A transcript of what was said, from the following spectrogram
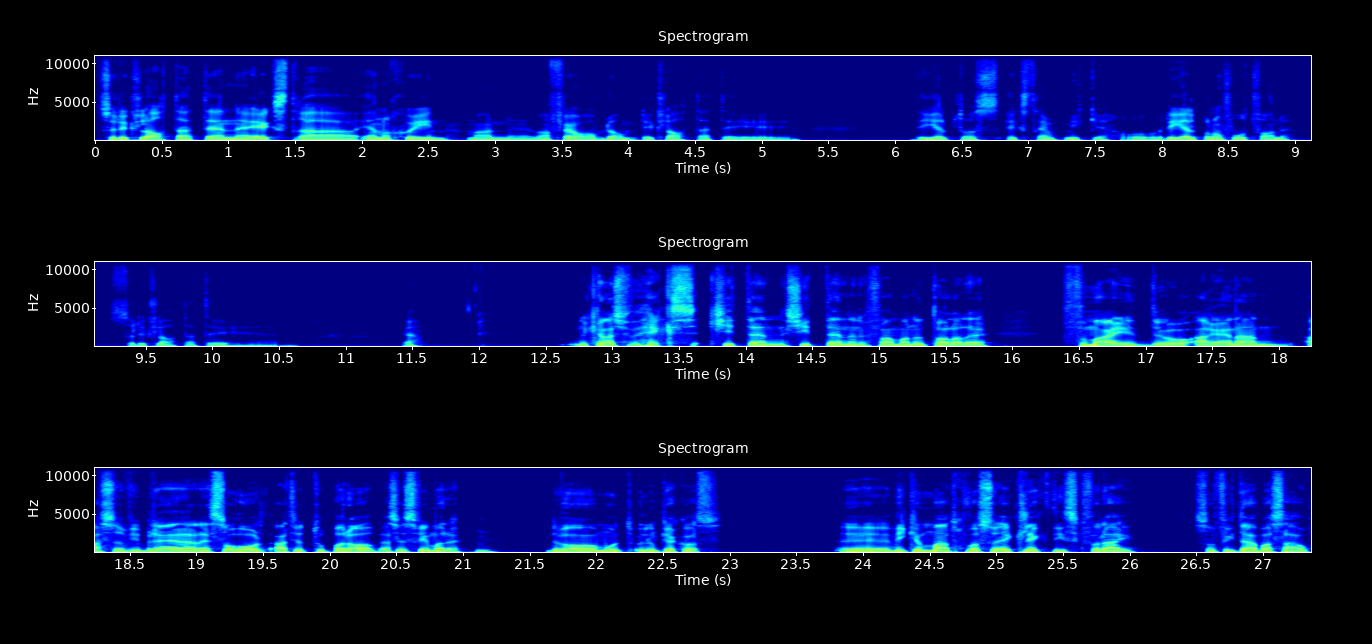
Så det är klart att den extra energin man, man får av dem, det är klart att det, det hjälpte oss extremt mycket och det hjälper dem fortfarande. Så det är klart att det, ja. Det kallas för häxkitteln, kitteln eller hur fan man uttalar det. För mig, då arenan alltså, vibrerade så hårt att jag tuppade av, alltså jag svimmade. Mm. Det var mot Olympiakos. Eh, vilken match var så eklektisk för dig? Som fick där bara såhär,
